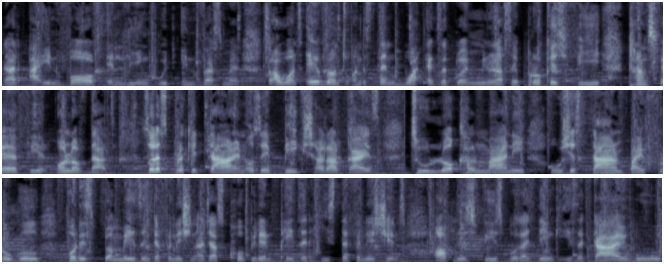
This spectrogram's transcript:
that are involved and linked with investment. So I want everyone to understand what exactly I mean when I say brokerage fee, transfer fee, and all of that. So let's break it down. And also a big shout out, guys, to Local Money, which is done by Frugal for this amazing definition. I just copied and pasted his definitions of these fees because I think he's a guy who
